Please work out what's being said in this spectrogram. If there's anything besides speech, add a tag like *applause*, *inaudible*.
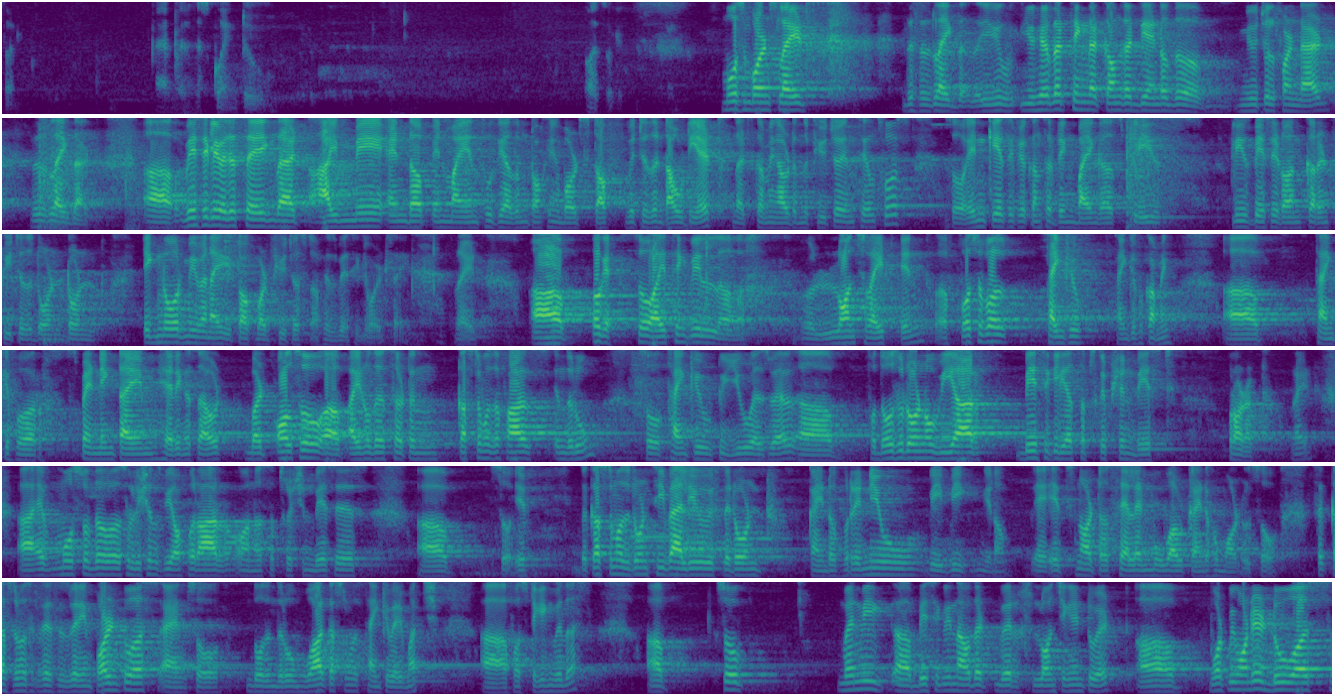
Sorry. And we're just going to, oh it's okay. Most important slide, *laughs* this is like, the, you, you hear that thing that comes at the end of the mutual fund ad this is like that. Uh, basically, we're just saying that I may end up in my enthusiasm talking about stuff which isn't out yet, that's coming out in the future in Salesforce. So, in case if you're considering buying us, please, please base it on current features. Don't, don't ignore me when I talk about future stuff. Is basically what it's saying, right? Uh, okay, so I think we'll, uh, launch right in. Uh, first of all, thank you, thank you for coming. Uh, thank you for spending time hearing us out. But also, uh, I know there are certain customers of ours in the room, so thank you to you as well. Uh, for those who don't know, we are basically a subscription based product, right? Uh, most of the solutions we offer are on a subscription basis. Uh, so if the customers don't see value, if they don't kind of renew, we, we you know, it's not a sell and move out kind of a model. So, so customer success is very important to us and so those in the room who are customers, thank you very much uh, for sticking with us. Uh, so, when we uh, basically now that we're launching into it, uh, what we wanted to do was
